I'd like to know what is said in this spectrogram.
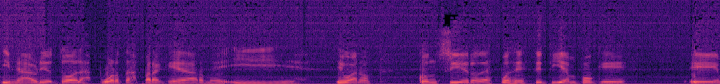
y me abrió todas las puertas para quedarme. Y, y bueno, considero después de este tiempo que eh,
